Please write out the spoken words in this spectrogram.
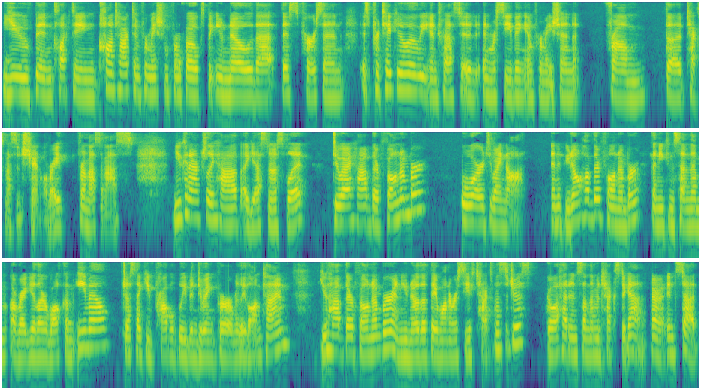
you've been collecting contact information from folks, but you know that this person is particularly interested in receiving information from the text message channel, right? From SMS. You can actually have a yes no split. Do I have their phone number or do I not? And if you don't have their phone number, then you can send them a regular welcome email, just like you've probably been doing for a really long time. You have their phone number and you know that they want to receive text messages go ahead and send them a text again instead.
